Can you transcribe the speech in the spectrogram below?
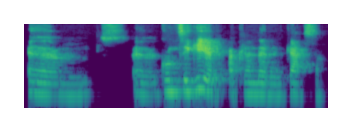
em, eh, conseguir aprender en casa?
